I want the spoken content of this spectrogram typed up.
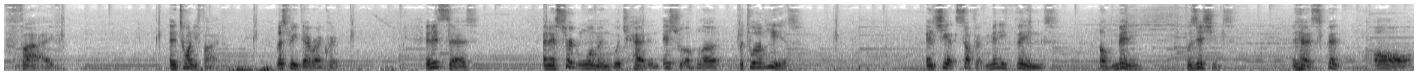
5 and 25. Let's read that right quick. And it says, And a certain woman which had an issue of blood for 12 years, and she had suffered many things of many physicians, and had spent all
